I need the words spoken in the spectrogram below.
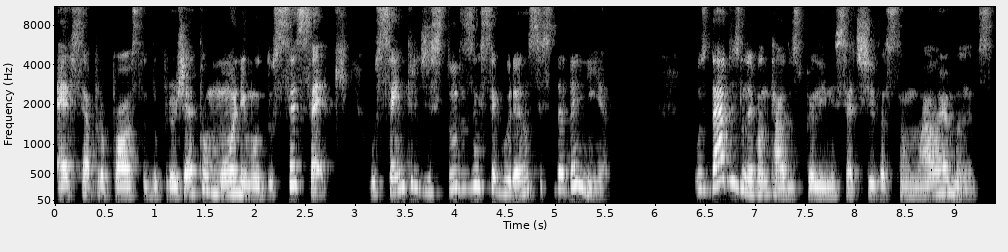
Essa é a proposta do projeto homônimo do CSEC, o Centro de Estudos em Segurança e Cidadania. Os dados levantados pela iniciativa são alarmantes.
